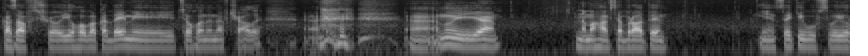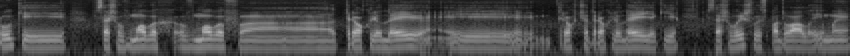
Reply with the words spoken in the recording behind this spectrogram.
казав, що його в академії цього не навчали. Е, Ну і я намагався брати ініціативу в свої руки і все ж вмовив, вмовив е, трьох людей і трьох-чотирьох людей, які все ж вийшли з підвалу, і ми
